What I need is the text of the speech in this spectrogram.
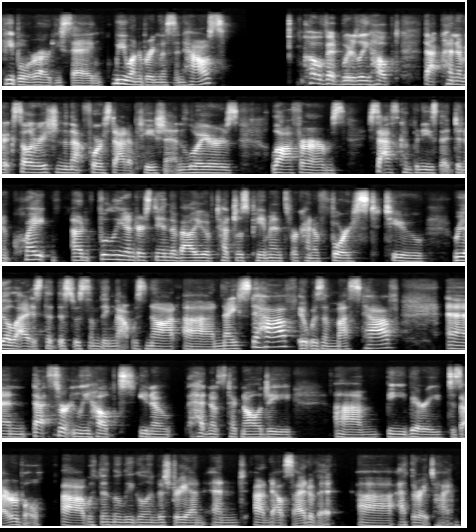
People were already saying we want to bring this in house COVID really helped that kind of acceleration and that forced adaptation. Lawyers, law firms, SaaS companies that didn't quite fully understand the value of touchless payments were kind of forced to realize that this was something that was not uh, nice to have; it was a must-have, and that certainly helped. You know, HeadNote's technology um, be very desirable uh, within the legal industry and and and outside of it uh, at the right time.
